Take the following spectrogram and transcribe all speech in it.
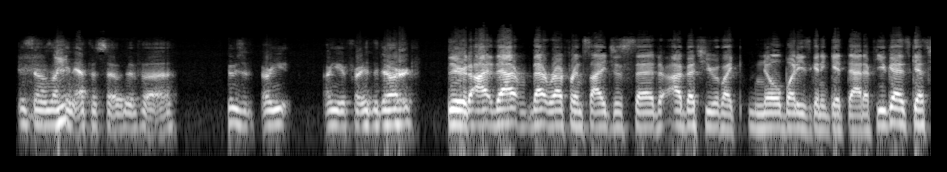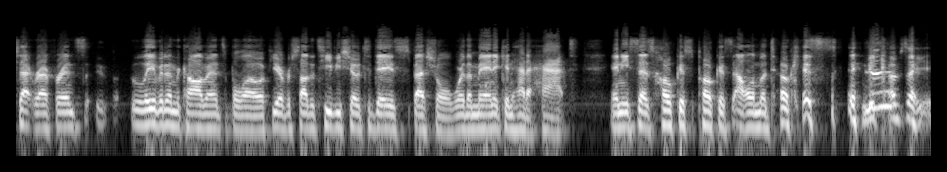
It sounds like an episode of uh, who's are you are you afraid of the dark? Dude, I that that reference I just said, I bet you like nobody's gonna get that. If you guys get that reference, leave it in the comments below. If you ever saw the TV show Today's Special, where the mannequin had a hat and he says "Hocus Pocus Alamotocus" and becomes a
